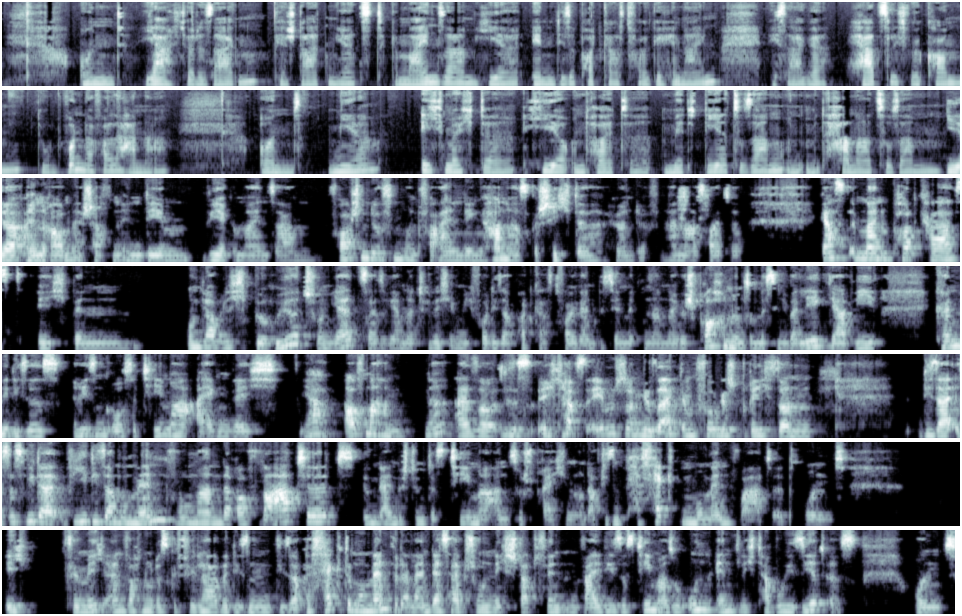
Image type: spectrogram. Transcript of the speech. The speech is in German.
Und ja, ich würde sagen, wir starten jetzt gemeinsam hier in diese Podcast-Folge hinein. Ich sage herzlich willkommen, du wundervolle Hanna und mir. Ich möchte hier und heute mit dir zusammen und mit Hannah zusammen hier einen Raum erschaffen, in dem wir gemeinsam forschen dürfen und vor allen Dingen Hannas Geschichte hören dürfen. Hannah ist heute Gast in meinem Podcast. Ich bin unglaublich berührt schon jetzt. Also wir haben natürlich irgendwie vor dieser Podcast-Folge ein bisschen miteinander gesprochen und so ein bisschen überlegt, ja, wie können wir dieses riesengroße Thema eigentlich ja, aufmachen. Ne? Also das, ich habe es eben schon gesagt im Vorgespräch, so ein dieser, es ist wieder wie dieser Moment, wo man darauf wartet, irgendein bestimmtes Thema anzusprechen und auf diesen perfekten Moment wartet. Und ich für mich einfach nur das Gefühl habe, diesen, dieser perfekte Moment wird allein deshalb schon nicht stattfinden, weil dieses Thema so unendlich tabuisiert ist. Und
